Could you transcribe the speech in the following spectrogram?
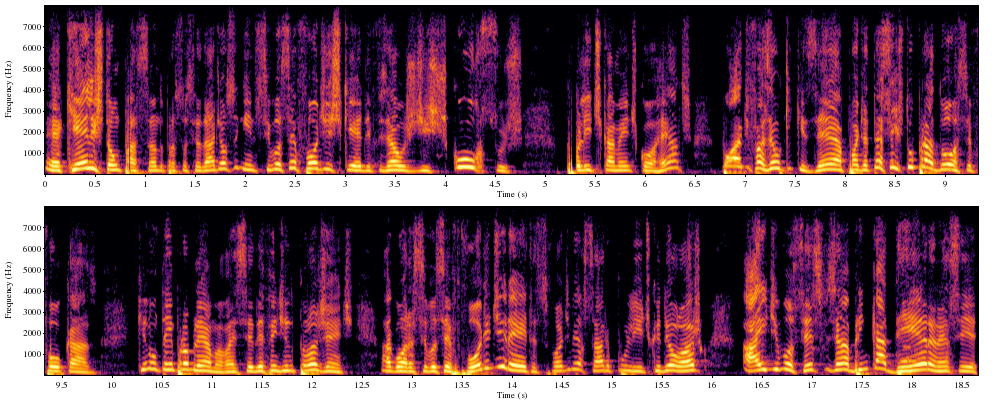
é, que eles estão passando para a sociedade é o seguinte: se você for de esquerda e fizer os discursos politicamente corretos, pode fazer o que quiser, pode até ser estuprador, se for o caso, que não tem problema, vai ser defendido pela gente. Agora, se você for de direita, se for adversário político, ideológico, aí de você se fizer uma brincadeira, né? Se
